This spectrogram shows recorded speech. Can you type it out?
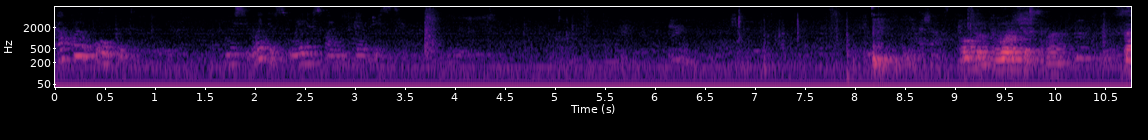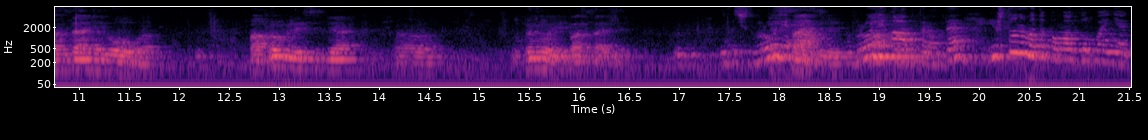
Какой опыт мы сегодня сумели с вами приобрести? Опыт творчества, создания нового. Попробовали себя э, в иной ипостаси. Значит, в роли, ав... в роли авторов, да? И что нам это помогло понять?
